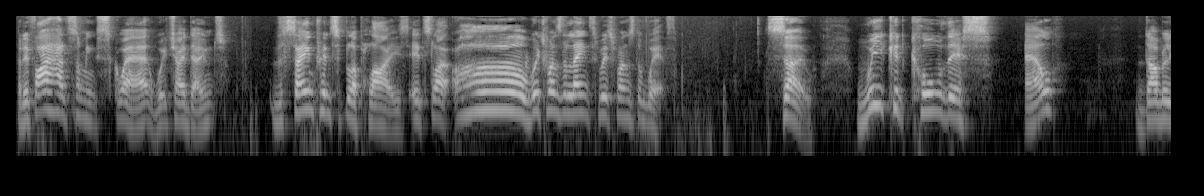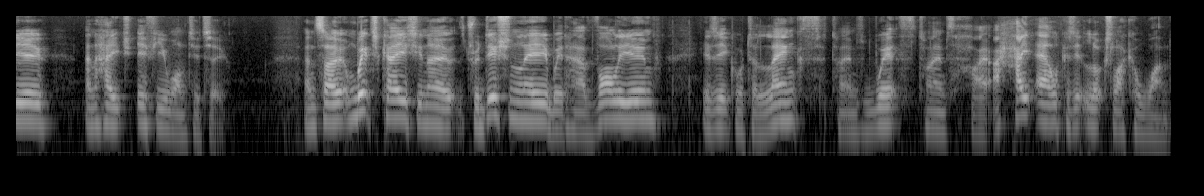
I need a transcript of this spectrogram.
But if I had something square, which I don't, the same principle applies. It's like, oh, which one's the length, which one's the width? So, we could call this L, W, and H if you wanted to. And so in which case, you know, traditionally we'd have volume is equal to length times width times height. I hate L because it looks like a one.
